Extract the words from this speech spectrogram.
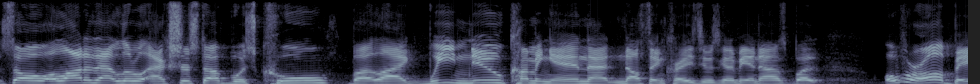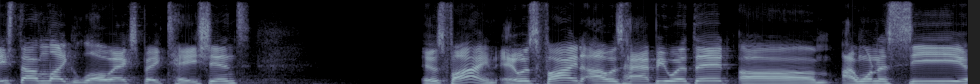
so a lot of that little extra stuff was cool, but like we knew coming in that nothing crazy was gonna be announced. But overall, based on like low expectations, it was fine. It was fine. I was happy with it. Um, I want to see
